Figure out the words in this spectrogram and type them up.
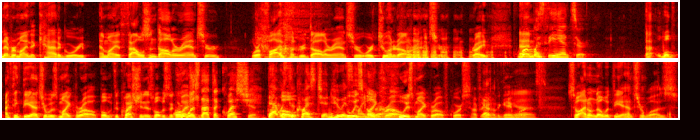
never mind the category. Am I a $1,000 answer? Or a $500 answer or a $200 answer, right? What and, was the answer? Uh, well, I think the answer was Mike Rowe, but the question is, what was the or question? was that the question? That was oh, the question. Who is, who is Mike, Mike Rowe? Rowe? Who is Mike Rowe? Of course, I forgot how the game yes. worked. So I don't know what the answer was.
